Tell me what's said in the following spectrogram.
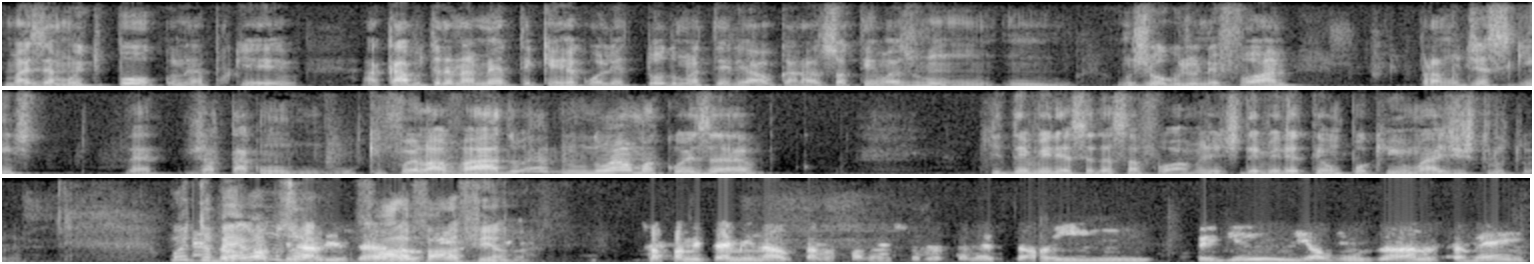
Mas é muito pouco, né? Porque acaba o treinamento, tem que recolher todo o material, o cara só tem mais um, um, um jogo de uniforme para no dia seguinte né, já tá com o que foi lavado. É, Não é uma coisa que deveria ser dessa forma. A gente deveria ter um pouquinho mais de estrutura. Muito bem, Só vamos finalizando- Fala, fala, Fino. Só para me terminar o que estava falando sobre a seleção. E peguei alguns anos também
